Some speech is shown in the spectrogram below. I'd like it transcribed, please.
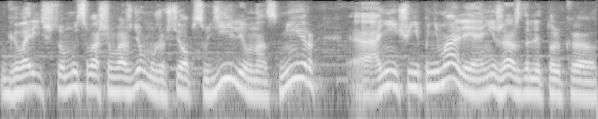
говорить, что мы с вашим вождем уже все обсудили, у нас мир. Э, они ничего не понимали, и они жаждали только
